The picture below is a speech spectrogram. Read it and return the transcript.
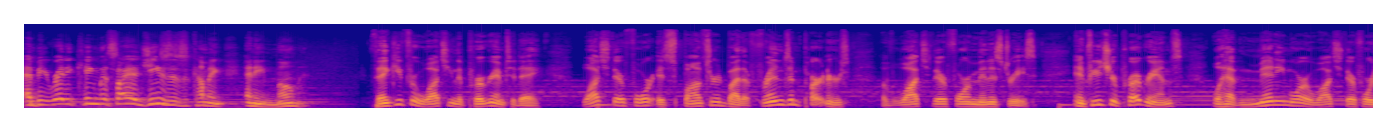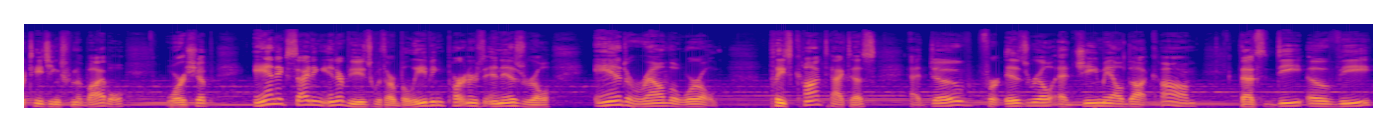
and be ready. King Messiah Jesus is coming any moment. Thank you for watching the program today. Watch Therefore is sponsored by the friends and partners of Watch Therefore Ministries. In future programs, we'll have many more Watch Therefore teachings from the Bible, worship, and exciting interviews with our believing partners in Israel and around the world. Please contact us at dovforisrael at gmail.com that's D O V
